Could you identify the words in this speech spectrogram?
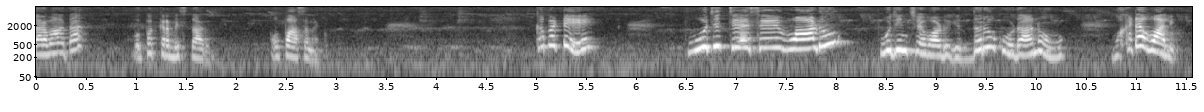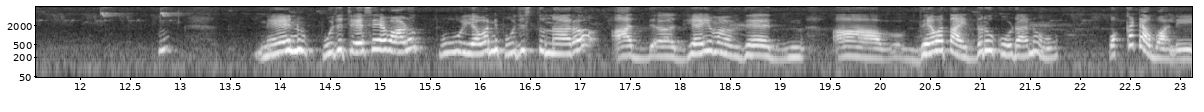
తర్వాత ఉపక్రమిస్తారు ఉపాసనకు. కాబట్టి పూజ చేసేవాడు పూజించేవాడు ఇద్దరూ కూడాను ఒకటవ్వాలి. నేను పూజ చేసేవాడు పూ ఎవరిని పూజిస్తున్నారో ఆ ధ్యేయం ఆ దేవత ఇద్దరూ కూడాను ఒక్కటవ్వాలి.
